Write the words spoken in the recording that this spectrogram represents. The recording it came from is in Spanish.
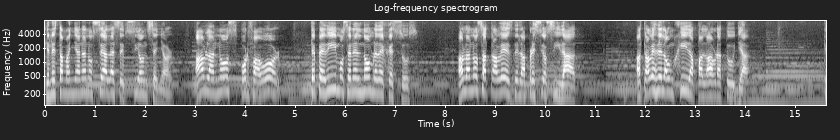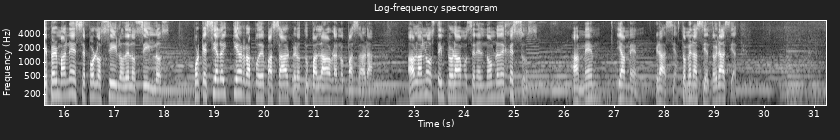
que en esta mañana no sea la excepción, Señor. Háblanos, por favor. Te pedimos en el nombre de Jesús. Háblanos a través de la preciosidad, a través de la ungida palabra tuya, que permanece por los siglos de los siglos. Porque cielo y tierra puede pasar, pero tu palabra no pasará. Háblanos, te imploramos en el nombre de Jesús. Amén y amén. Gracias. Tomen asiento. Gracias.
